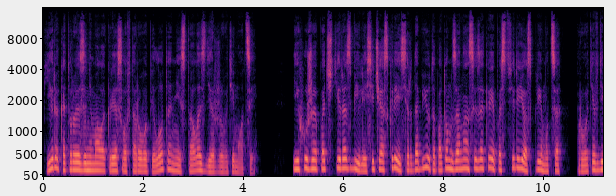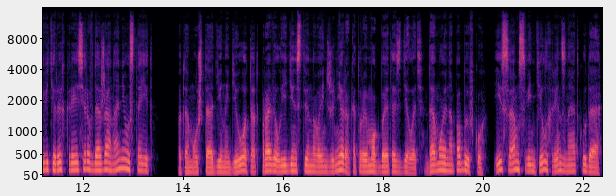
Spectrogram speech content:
Кира, которая занимала кресло второго пилота, не стала сдерживать эмоций. «Их уже почти разбили, сейчас крейсер добьют, а потом за нас и за крепость всерьез примутся. Против девятерых крейсеров даже она не устоит». «Потому что один идиот отправил единственного инженера, который мог бы это сделать, домой на побывку, и сам свинтил хрен знает куда.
